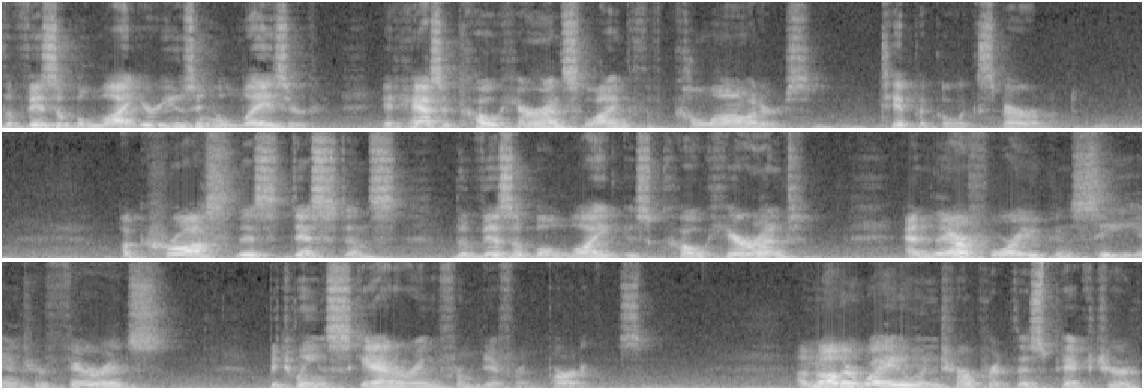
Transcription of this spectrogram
the visible light, you're using a laser. It has a coherence length of kilometers, typical experiment. Across this distance, the visible light is coherent, and therefore you can see interference between scattering from different particles. Another way to interpret this picture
